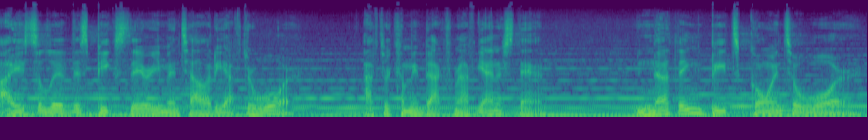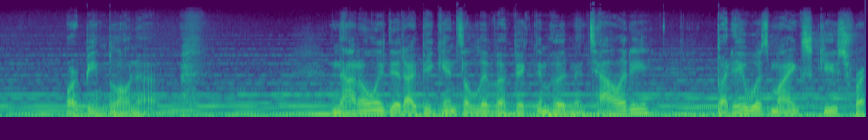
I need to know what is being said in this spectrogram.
I used to live this peaks theory mentality after war, after coming back from Afghanistan. Nothing beats going to war or being blown up. Not only did I begin to live a victimhood mentality, but it was my excuse for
